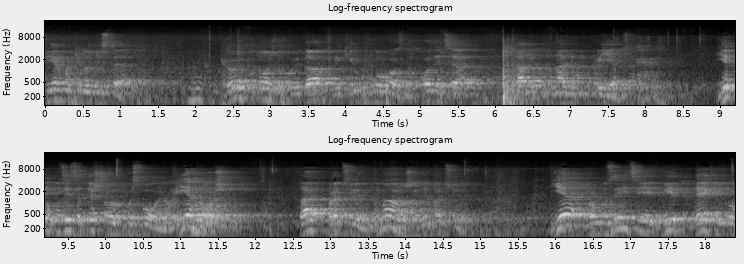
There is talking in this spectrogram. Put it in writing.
фірма Кінодістер. Георгій Платонович доповідав, в яких умовах знаходиться дане комунальне підприємство. Є пропозиція те, що висловлювали. Є гроші. Так, працюємо. Нема грошей, не працюємо. Є пропозиції від декількох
